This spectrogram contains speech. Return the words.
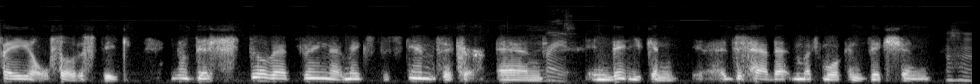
fail, so to speak, you know, there's still that thing that makes the skin thicker, and Right. and then you can uh, just have that much more conviction Mhm.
